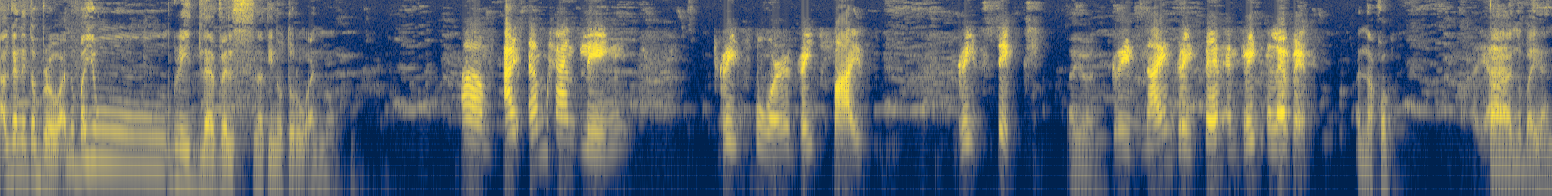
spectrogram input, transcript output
ah, ganito bro, ano ba yung grade levels na tinuturuan mo? Um, I am handling grade 4, grade 5, grade 6, Ayun. grade 9, grade 10, and grade 11. Anak ko, Ayan. paano ba yan?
